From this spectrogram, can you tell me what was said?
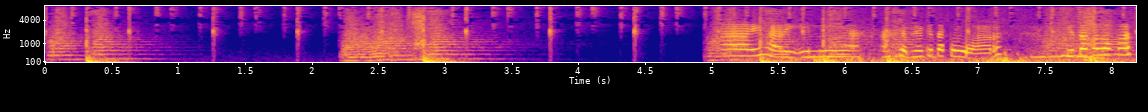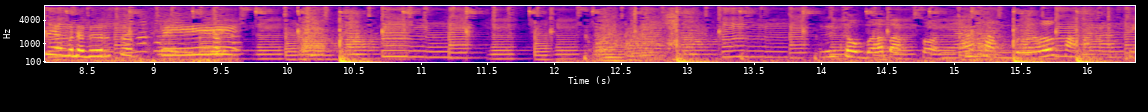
Hai, hari ini akhirnya kita keluar. Kita ke lokasi yang benar-benar sepi. Ini coba baksonya, sambal sama nasi.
